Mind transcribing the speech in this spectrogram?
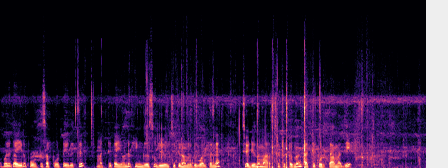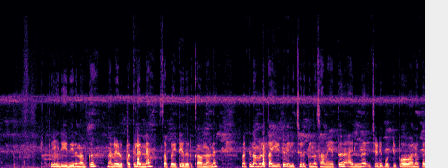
അപ്പോൾ ഒരു കയ്യിൽ പോട്ട് സപ്പോർട്ട് ചെയ്തിട്ട് മറ്റ് കൈ കൊണ്ട് ഫിംഗേഴ്സ് ഉപയോഗിച്ചിട്ട് നമ്മൾ ഇതുപോലെ തന്നെ ചെടിയൊന്ന് മറച്ചിട്ടിട്ടൊന്ന് തട്ടി കൊടുത്താൽ മതി. അപ്പോൾ ഈ രീതിയിൽ നമുക്ക് നല്ല എളുപ്പത്തിൽ തന്നെ സെപ്പറേറ്റ് ചെയ്തെടുക്കാവുന്നതാണ്. മറ്റ് നമ്മൾ കൈയിട്ട് വലിച്ചെടുക്കുന്ന സമയത്ത് അതിൽ നിന്ന് ചെടി പൊട്ടിപ്പോവാനൊക്കെ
